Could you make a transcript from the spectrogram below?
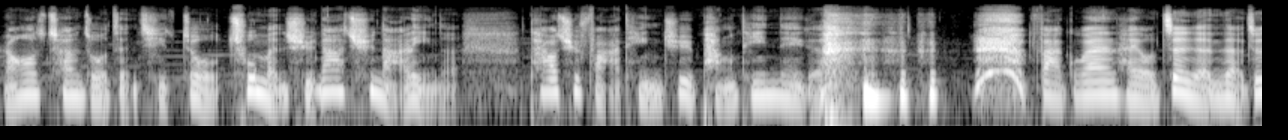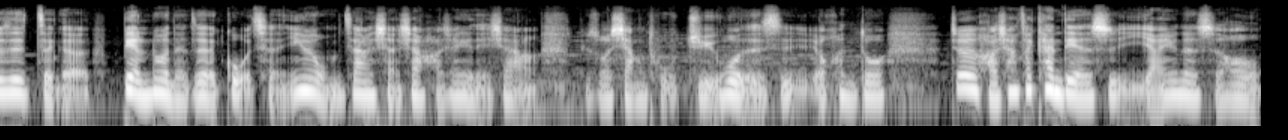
然后穿着整齐就出门去。那去哪里呢？他要去法庭去旁听那个 法官还有证人的，就是整个辩论的这个过程。因为我们这样想象，好像有点像，比如说乡土剧，或者是有很多，就好像在看电视一样。因为那时候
